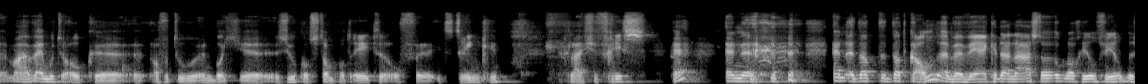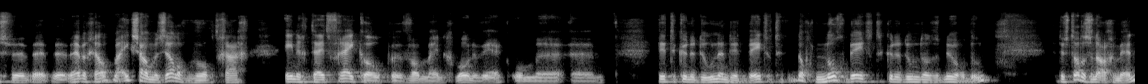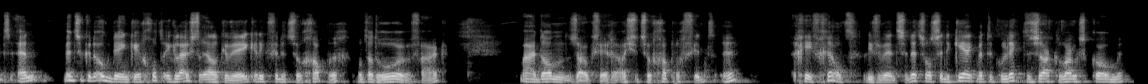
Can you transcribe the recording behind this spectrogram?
Maar wij moeten ook af en toe een botje zuurkoolstampot eten of iets drinken. Een glaasje fris. Hè? En, uh, en dat, dat kan. En we werken daarnaast ook nog heel veel. Dus we, we, we, hebben geld. Maar ik zou mezelf bijvoorbeeld graag enige tijd vrijkopen van mijn gewone werk. Om uh, uh, dit te kunnen doen. En dit beter te, nog, nog beter te kunnen doen dan het nu al doen. Dus dat is een argument. En mensen kunnen ook denken: God, ik luister elke week en ik vind het zo grappig. Want dat horen we vaak. Maar dan zou ik zeggen: als je het zo grappig vindt, hè, geef geld, lieve mensen. Net zoals in de kerk met de collectezak langskomen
